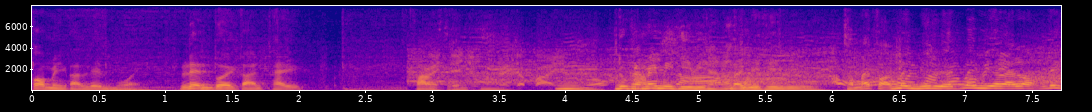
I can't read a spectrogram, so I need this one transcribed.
ก็มีการเล่นมวย เล่นโดยการใช้ ฟังเสียงข้างอืมยุคนั้นไม่มีทีวีนะไม่มีทีวีสมัยก่อนไม่มีเลยไม่มีอะไรหรอกเล่น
